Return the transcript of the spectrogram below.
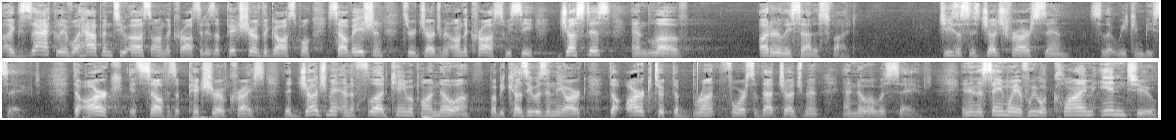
exactly of what happened to us on the cross. It is a picture of the gospel, salvation through judgment. On the cross, we see justice and love utterly satisfied. Jesus is judged for our sin so that we can be saved. The ark itself is a picture of Christ. The judgment and the flood came upon Noah, but because he was in the ark, the ark took the brunt force of that judgment, and Noah was saved. And in the same way, if we will climb into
